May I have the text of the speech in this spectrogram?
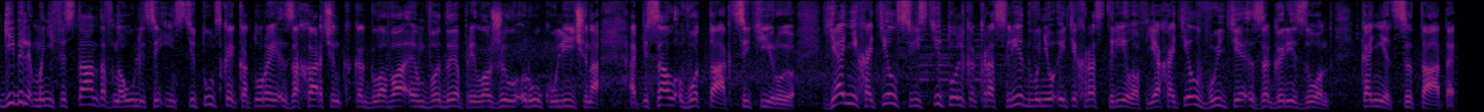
Гибель манифестантов на улице Институтской, которой Захарченко, как глава МВД, приложил руку лично, описал вот так, цитирую. «Я не хотел свести только к расследованию этих расстрелов. Я хотел выйти за горизонт». Конец цитаты.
